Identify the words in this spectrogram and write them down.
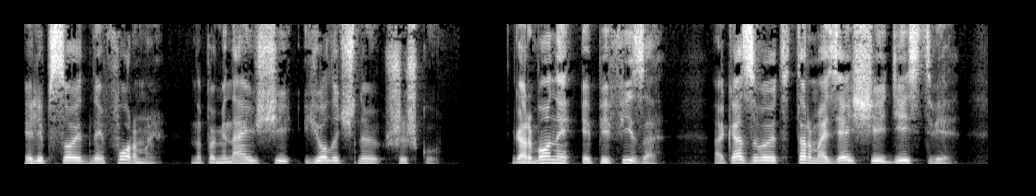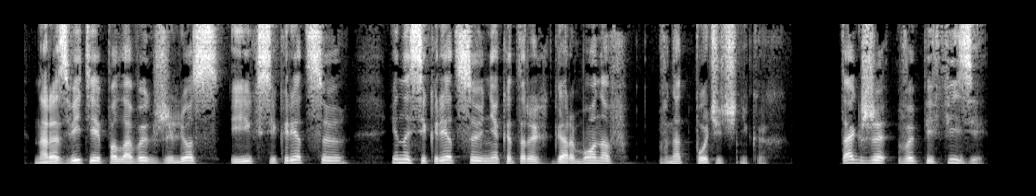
эллипсоидной формы, напоминающей елочную шишку. Гормоны эпифиза оказывают тормозящее действие на развитие половых желез и их секрецию и на секрецию некоторых гормонов в надпочечниках. Также в эпифизе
